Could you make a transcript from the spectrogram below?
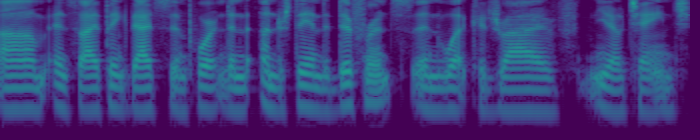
Um, and so I think that's important to understand the difference and what could drive, you know, change.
